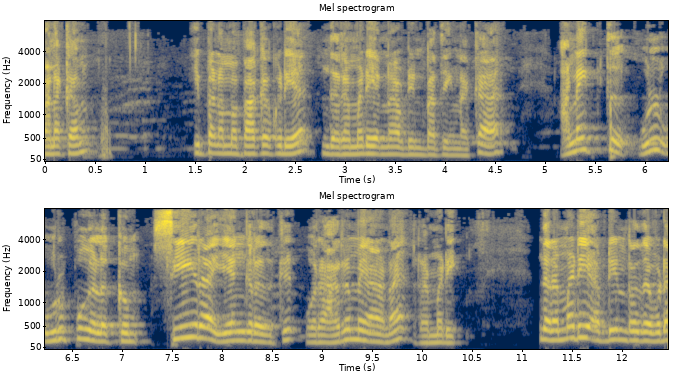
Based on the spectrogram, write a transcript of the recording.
வணக்கம். இப்போ நம்ம பார்க்கக்கூடிய இந்த ரெமடி என்ன அப்படின்னு பார்த்தீங்கன்னாக்கா அனைத்து உள் உறுப்புகளுக்கும் சீராக இயங்குறதுக்கு ஒரு அருமையான ரெமடி இந்த ரெமடி அப்படின்றத விட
